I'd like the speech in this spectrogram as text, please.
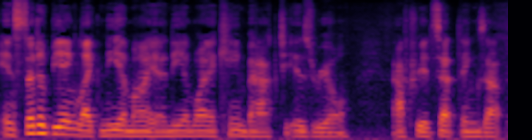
instead of being like nehemiah nehemiah came back to israel after he had set things up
